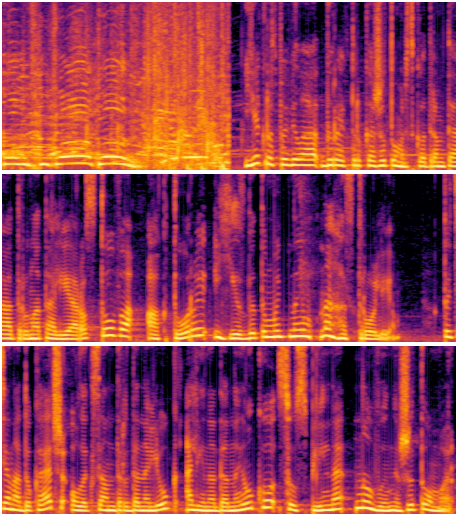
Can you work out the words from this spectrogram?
театр! Як розповіла директорка Житомирського драмтеатру Наталія Ростова, актори їздитимуть ним на гастролі. Тетяна Дукач, Олександр Данилюк, Аліна Данилко, Суспільне, Новини Житомир.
